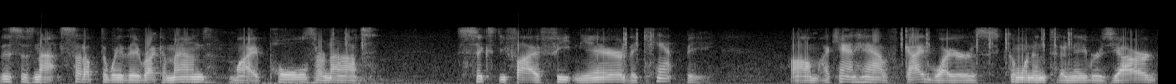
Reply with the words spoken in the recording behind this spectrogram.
this is not set up the way they recommend. My poles are not 65 feet in the air. They can't be. Um, I can't have guide wires going into the neighbor's yard.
